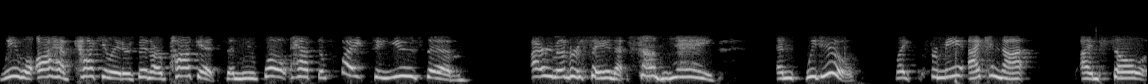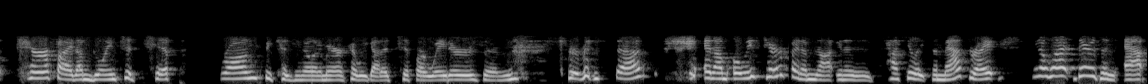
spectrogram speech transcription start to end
we will all have calculators in our pockets and we won't have to fight to use them. I remember saying that someday. And we do. Like for me, I cannot, I'm so terrified I'm going to tip wrong because, you know, in America, we got to tip our waiters and service staff. And I'm always terrified I'm not going to calculate the math right you know what? There's an app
